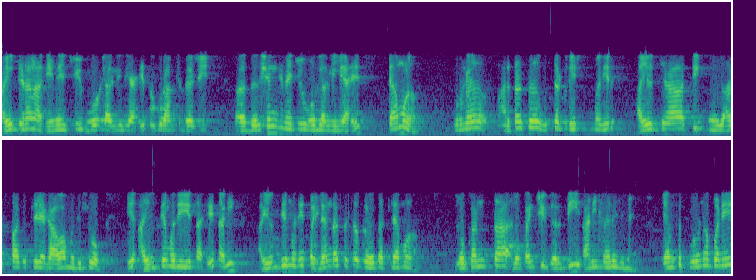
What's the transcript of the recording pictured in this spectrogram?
अयोध्येला येण्याची ओढ लागलेली आहे. प्रभू रामचंद्राची दर्शन घेण्याची ओढ लागलेली आहे. त्यामुळं पूर्ण भारताचं उत्तर प्रदेश मधील अयोध्यातील आसपास असलेल्या गावामधील लोक हे अयोध्येमध्ये येत आहेत आणि अयोध्येमध्ये पहिल्यांदाच असं घडत असल्यामुळं लोकांचा लोकांची गर्दी आणि मॅनेजमेंट यांचं पूर्णपणे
